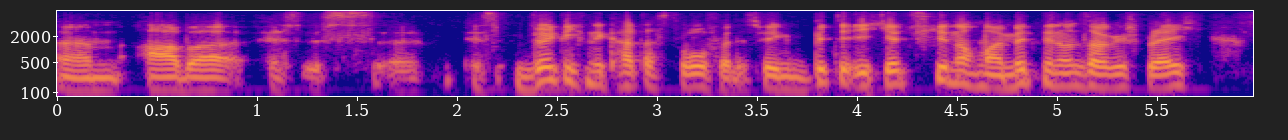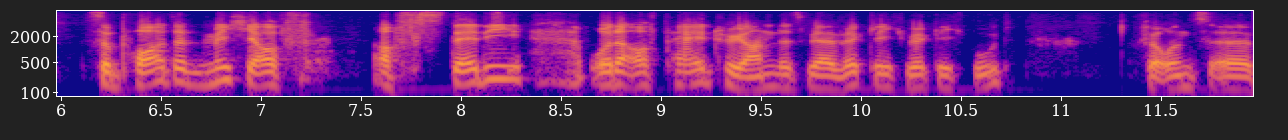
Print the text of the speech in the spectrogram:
Ähm, aber es ist, äh, ist wirklich eine Katastrophe. Deswegen bitte ich jetzt hier nochmal mitten in unser Gespräch, supportet mich auf, auf Steady oder auf Patreon. Das wäre wirklich, wirklich gut. Für uns äh,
